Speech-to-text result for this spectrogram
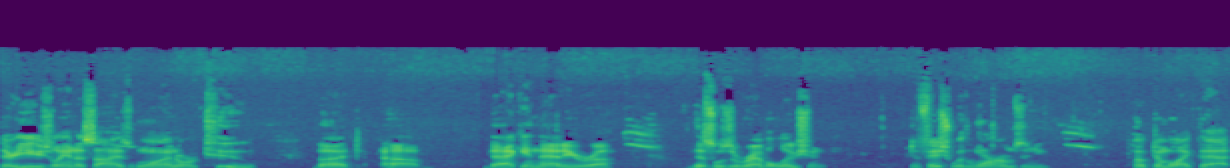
They're usually in a size one or two, but uh, back in that era, this was a revolution to fish with worms, and you hooked them like that.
